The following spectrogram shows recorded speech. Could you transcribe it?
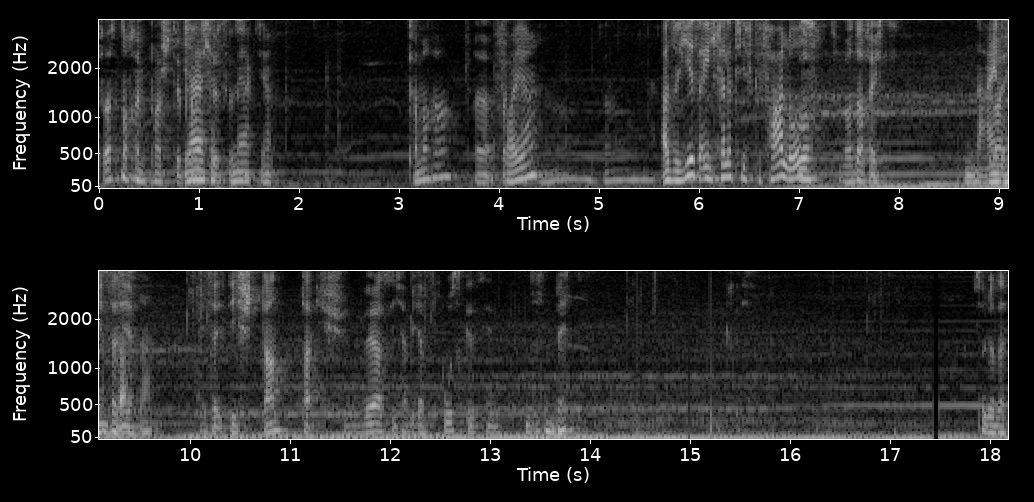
Du hast noch ein paar Stück. Ja, hab ich hab's gemerkt, ja. Kamera? Äh, Feuer. Also hier ist eigentlich relativ gefahrlos. Oh, die war da rechts. Nein, das ist hinter das dir. da. Alter, die stand da, ich schwör's, ich habe ihren Fuß gesehen. Und das ist ein Bett. Wirklich. Sogar, de,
